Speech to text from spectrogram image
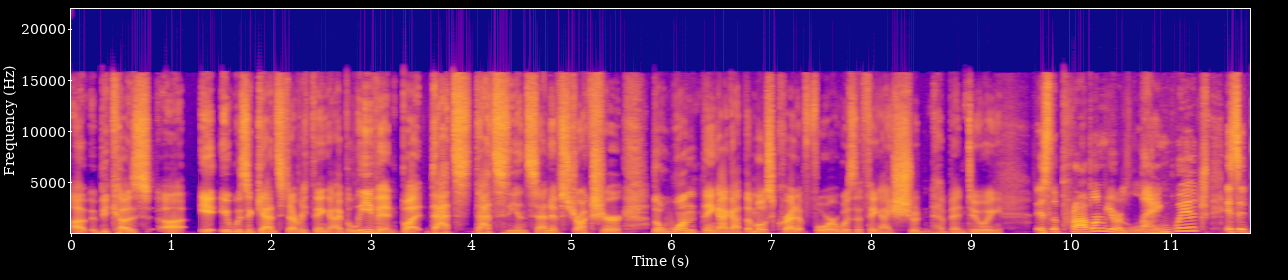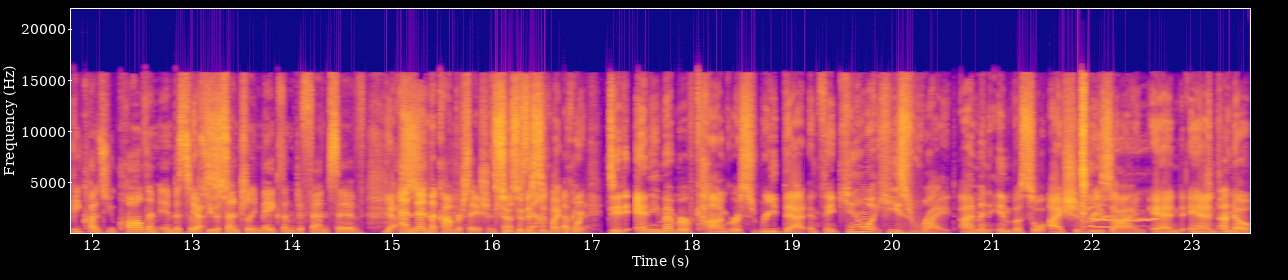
uh, because uh, it, it was against everything I believe in. But that's that's the incentive structure. The one thing I got the most credit for was the thing I should shouldn't have been doing. Is the problem your language? Is it because you call them imbeciles, Yes. you essentially make them defensive, Yes. and then the conversation So, so this down? is my Okay. point. Did any member of Congress read that and think, you know what, he's right. I'm an imbecile. I should resign. and and you know,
